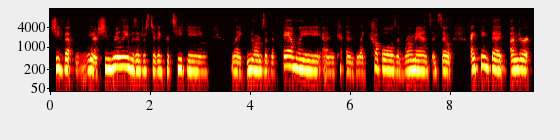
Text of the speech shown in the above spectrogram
she felt you know she really was interested in critiquing like norms of the family and and like couples and romance. And so i think that under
